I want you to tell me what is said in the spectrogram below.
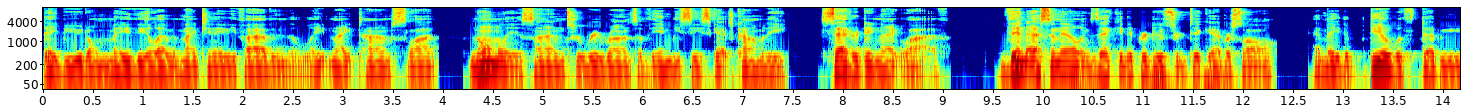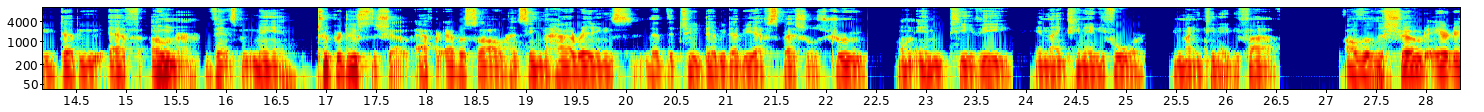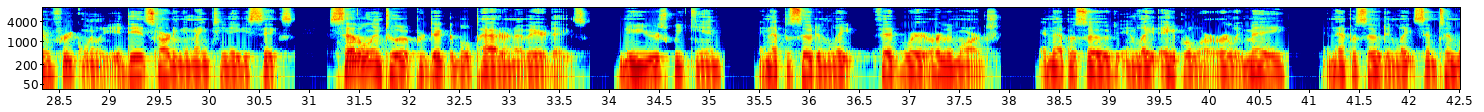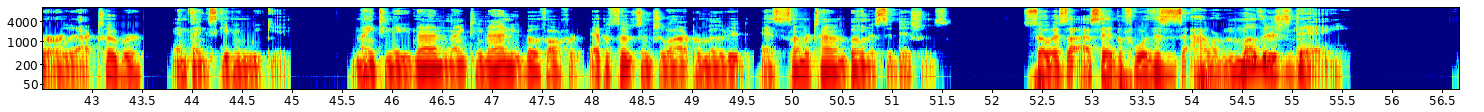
debuted on May the 11th, 1985 in the late night time slot normally assigned to reruns of the NBC sketch comedy Saturday Night Live. Then SNL executive producer Dick Ebersol had made a deal with WWF owner Vince McMahon to produce the show after Ebersol had seen the high ratings that the two WWF specials drew on MTV in 1984 and 1985. Although the show aired infrequently, it did, starting in 1986, settle into a predictable pattern of air dates. New Year's weekend, an episode in late February, early March, an episode in late April or early May, an episode in late September, early October, and Thanksgiving weekend. 1989 and 1990 both offered episodes in July promoted as summertime bonus editions. So, as I said before, this is our Mother's Day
